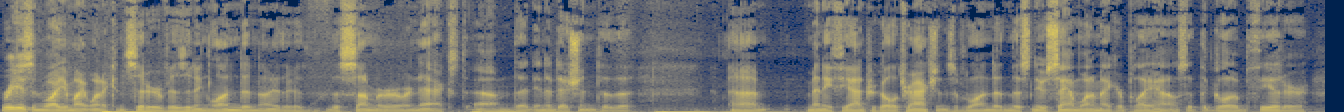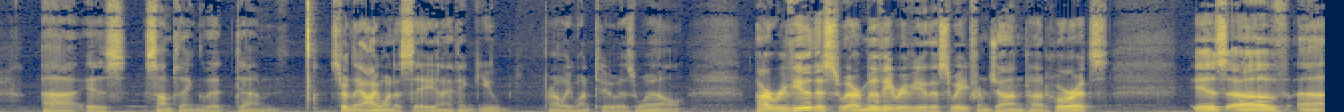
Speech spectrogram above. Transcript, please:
reason why you might want to consider visiting London either this summer or next. Um, that in addition to the um, many theatrical attractions of London, this new Sam Wanamaker Playhouse at the Globe Theatre uh, is something that um, certainly I want to see, and I think you probably want to as well. Our review this, our movie review this week from John Podhoretz is of uh,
